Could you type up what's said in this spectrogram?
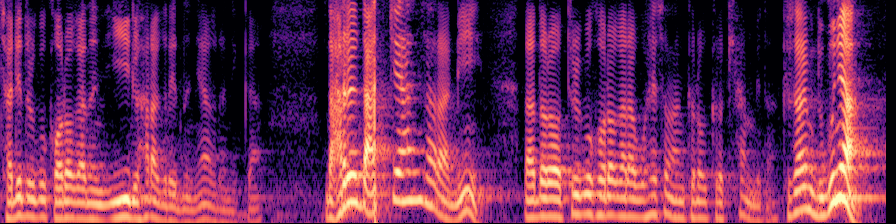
자리 들고 걸어가는 이 일을 하라 그랬느냐 그러니까 나를 낫게 한 사람이 나더러 들고 걸어가라고 해서 난 그렇게 합니다. 그 사람이 누구냐?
